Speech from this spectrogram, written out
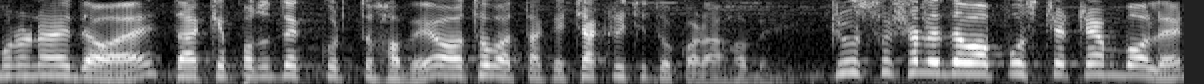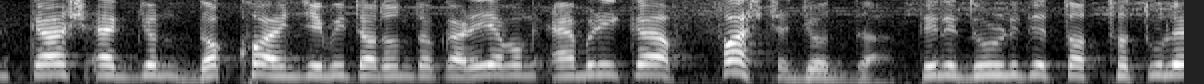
মনোনয়ন দেওয়ায় তাকে পদত্যাগ করতে হবে অথবা তাকে চাকরিচ্যুত করা হবে। ট্রু সোশ্যালে দেওয়া পোস্টে ট্রাম্প বলেন, ক্যাশ একজন দক্ষ আইনজীবী, তদন্তকারী এবং আমেরিকা ফার্স্ট যোদ্ধা। তিনি দুর্নীতির তথ্য তুলে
